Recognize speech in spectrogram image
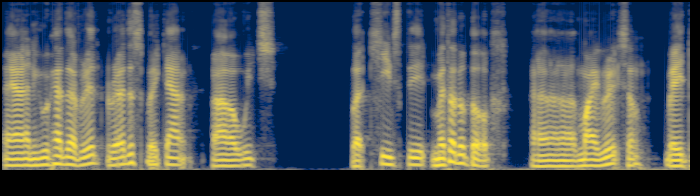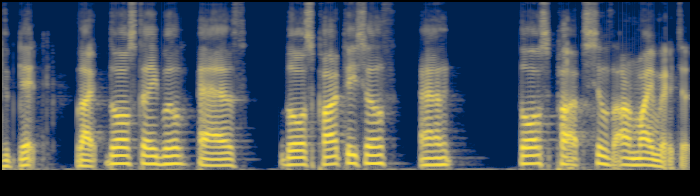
And we had a Redis backend, uh, which like keeps the method of uh, migration basically like those table as those partitions and those partitions are migrated.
